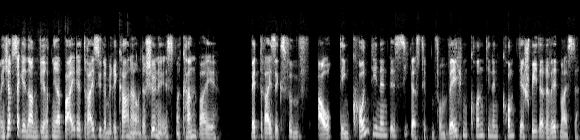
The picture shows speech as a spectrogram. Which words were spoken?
Ich habe es ja genannt, wir hatten ja beide drei Südamerikaner und das Schöne ist, man kann bei Bet365 auch den Kontinent des Siegers tippen. Von welchem Kontinent kommt der spätere Weltmeister?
